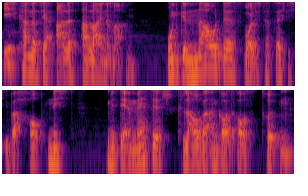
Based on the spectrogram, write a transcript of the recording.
ich kann das ja alles alleine machen. Und genau das wollte ich tatsächlich überhaupt nicht mit der Message Glaube an Gott ausdrücken.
